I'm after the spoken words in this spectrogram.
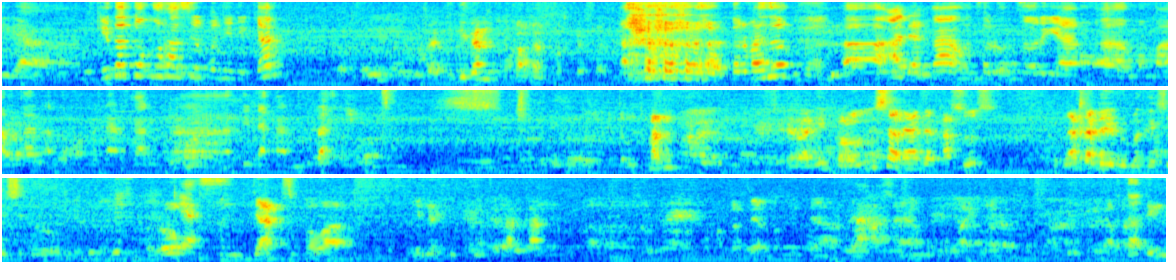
Iya. Kita tunggu hasil penyidikan jadi kan kan lagi. termasuk eh, adakah unsur-unsur yang eh, memaafkan atau membenarkan eh, tindakan mbaknya teman-teman sekali lagi kalau misalnya ada kasus lihat dari berbagai sisi dulu gitu. Yes. menjudge bahwa ini dikenakan eh, pornografi atau tidak saya memulainya yang penting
